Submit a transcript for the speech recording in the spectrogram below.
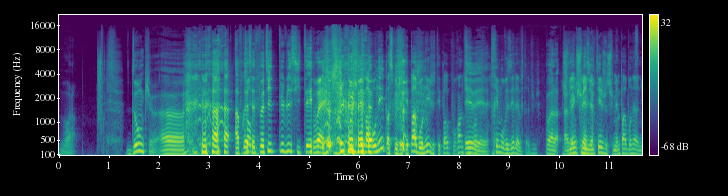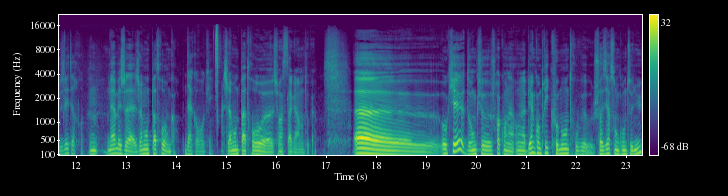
Voilà. Donc, euh, après Top. cette petite publicité, Ouais, du coup, je vais m'abonner parce que j'étais pas abonné, j'étais pas au courant. Tu eh vois. ben, Très mauvais élève, t'as vu. voilà, Je viens, je suis invité, je suis même pas abonné à la newsletter. quoi. Mm. Non, mais je la, je la monte pas trop encore. D'accord, ok. Je la monte pas trop euh, sur Instagram en tout cas. Euh, ok, donc euh, je crois qu'on a, on a bien compris comment trouver, choisir son contenu,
